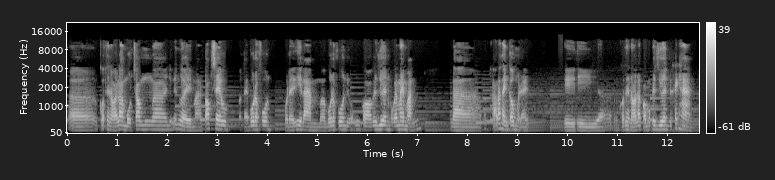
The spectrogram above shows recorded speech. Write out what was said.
uh, có thể nói là một trong uh, những cái người mà top sale ở tại vodafone. Hồi đấy thì làm vodafone thì cũng có cái duyên có cái may mắn là khá là thành công ở đấy. Thì thì uh, có thể nói là có một cái duyên với khách hàng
